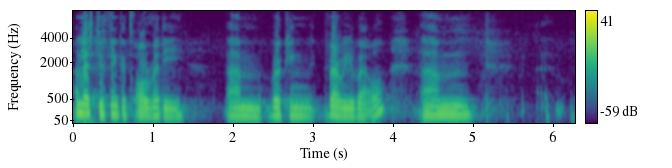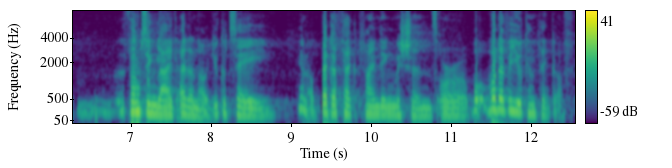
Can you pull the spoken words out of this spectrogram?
unless you think it's already um, working very well. Um, something like, I don't know, you could say, you know, better fact finding missions or whatever you can think of.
